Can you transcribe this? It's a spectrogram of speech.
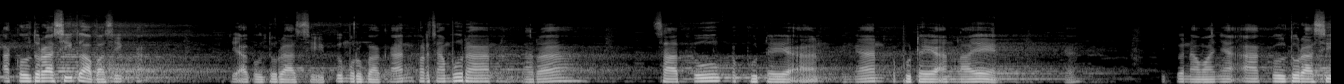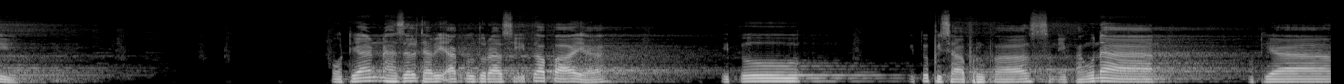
akulturasi itu apa sih Kak? Jadi akulturasi itu merupakan percampuran antara satu kebudayaan dengan kebudayaan lain. Ya. Itu namanya akulturasi. Kemudian hasil dari akulturasi itu apa ya? Itu itu bisa berupa seni bangunan, kemudian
